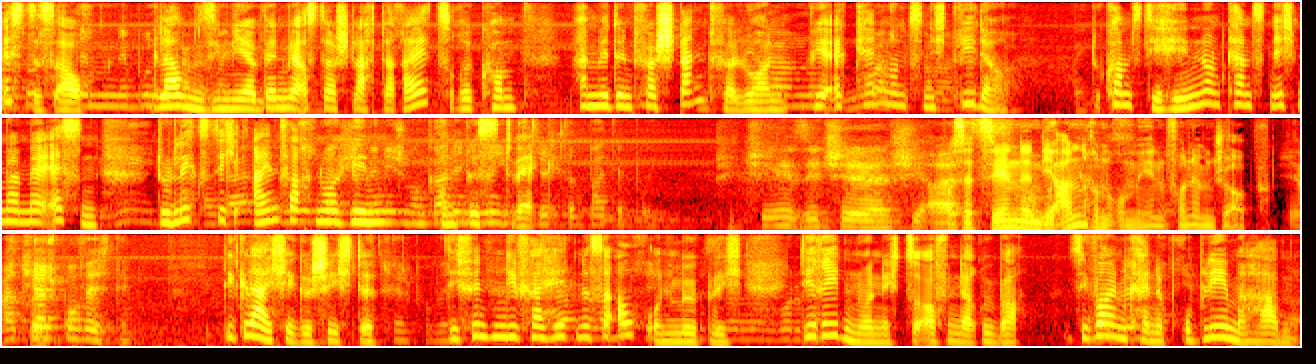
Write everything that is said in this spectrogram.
Ist es auch. Glauben Sie mir, wenn wir aus der Schlachterei zurückkommen, haben wir den Verstand verloren. Wir erkennen uns nicht wieder. Du kommst hier hin und kannst nicht mal mehr essen. Du legst dich einfach nur hin und bist weg. Was erzählen denn die anderen Rumänen von dem Job? Die gleiche Geschichte. Die finden die Verhältnisse auch unmöglich. Die reden nur nicht so offen darüber. Sie wollen keine Probleme haben.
